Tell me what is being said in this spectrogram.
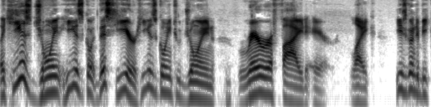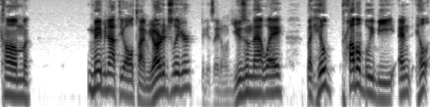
Like he is joined, he is going this year. He is going to join rarefied air. Like he's going to become maybe not the all-time yardage leader because they don't use him that way, but he'll probably be and he'll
